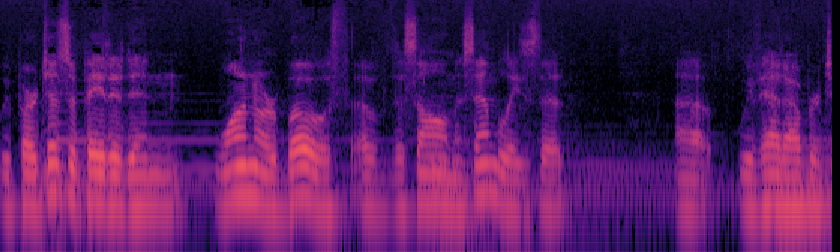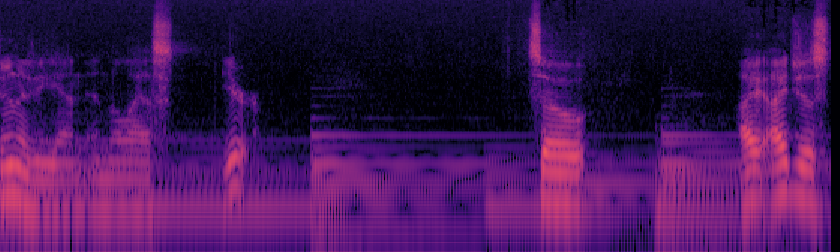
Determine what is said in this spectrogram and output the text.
we participated in one or both of the solemn assemblies that uh, we've had opportunity in in the last year. So I, I just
